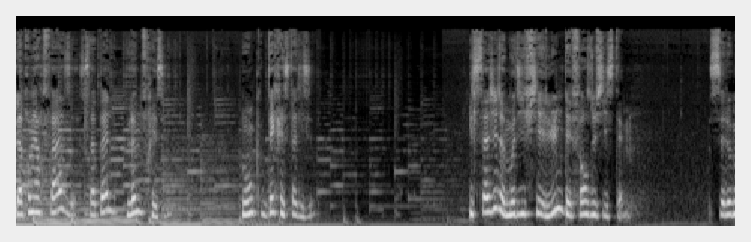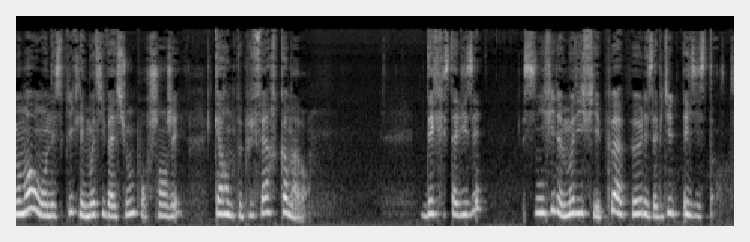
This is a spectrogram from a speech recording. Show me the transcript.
La première phase s'appelle l'unfreezing, donc décristalliser. Il s'agit de modifier l'une des forces du système. C'est le moment où on explique les motivations pour changer, car on ne peut plus faire comme avant. Décristalliser signifie de modifier peu à peu les habitudes existantes.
